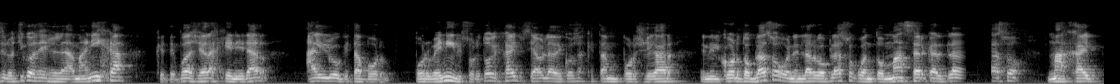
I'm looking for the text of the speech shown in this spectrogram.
los chicos, es la manija que te pueda llegar a generar algo que está por, por venir. Sobre todo el hype se habla de cosas que están por llegar en el corto plazo o en el largo plazo. Cuanto más cerca del plazo, más hype,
